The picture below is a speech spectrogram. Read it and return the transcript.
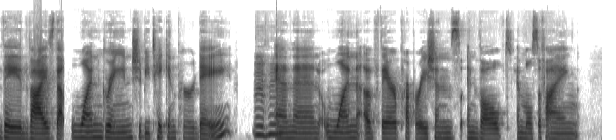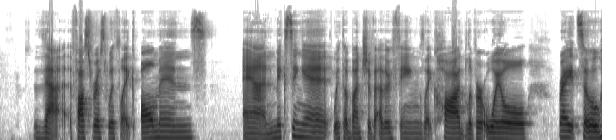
they advise that one grain should be taken per day. Mm-hmm. And then one of their preparations involved emulsifying that phosphorus with like almonds and mixing it with a bunch of other things like cod liver oil, right? So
